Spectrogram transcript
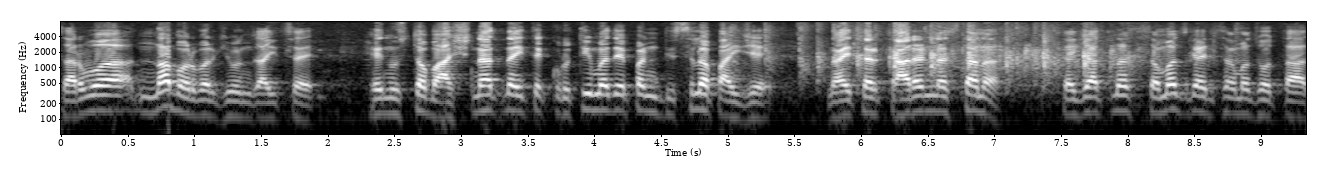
सर्वांना बरोबर घेऊन जायचं आहे हे नुसतं भाषणात नाही ते कृतीमध्ये पण दिसलं पाहिजे. नाहीतर कारण नसताना त्याच्यातनं समज गैरसमज होतात.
